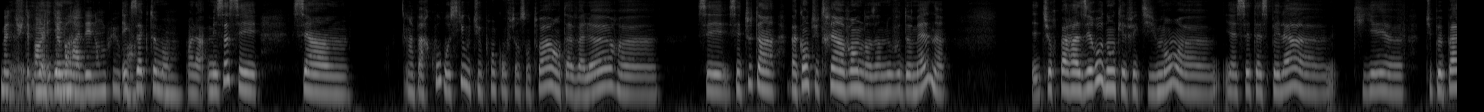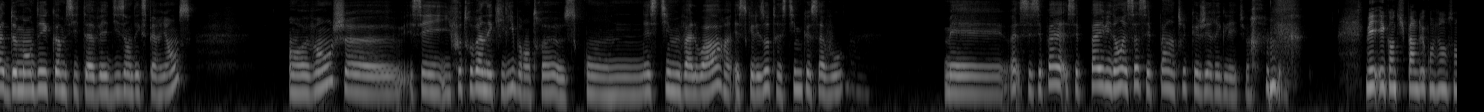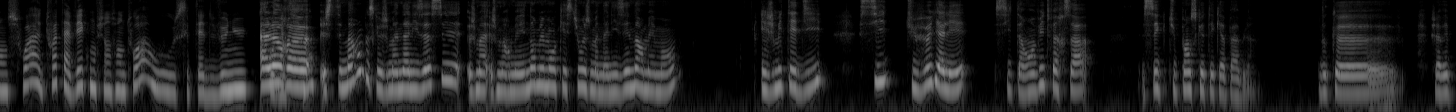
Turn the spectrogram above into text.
bah, tu t'es pas envie de brader non plus. Exactement. Mmh. Voilà. Mais ça, c'est, c'est un, un, parcours aussi où tu prends confiance en toi, en ta valeur. c'est, c'est tout un. Bah, quand tu te réinventes dans un nouveau domaine, et tu repars à zéro. Donc, effectivement, euh, il y a cet aspect-là euh, qui est euh, tu peux pas demander comme si tu avais 10 ans d'expérience. En revanche, c'est il faut trouver un équilibre entre ce qu'on estime valoir et ce que les autres estiment que ça vaut. Mais ouais, c'est pas, pas évident et ça, c'est pas un truc que j'ai réglé, tu vois. Mais et quand tu parles de confiance en soi, toi, tu avais confiance en toi ou c'est peut-être venu Alors, euh, c'était marrant parce que je m'analyse assez, je, je, me remets énormément en question et je m'analyse énormément. Et je m'étais dit, si tu veux y aller, si tu as envie de faire ça, c'est que tu penses que tu es capable. Donc, euh, j'avais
